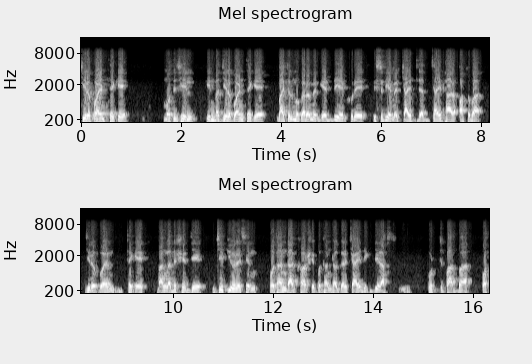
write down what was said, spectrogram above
জিরো পয়েন্ট থেকে মতিঝিল কিংবা জিরো পয়েন্ট থেকে বাইতুল মোকারমের গেট দিয়ে ঘুরে স্টেডিয়ামের চারিধা- চারিধার অথবা জিরো পয়েন্ট থেকে বাংলাদেশের যে জিপিও রয়েছেন, প্রধান ডাকঘর, সেই প্রধান ডাকঘরের চারিদিক যে ফুটপাত বা পথ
